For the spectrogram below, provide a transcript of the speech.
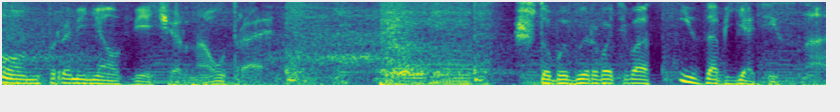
Он променял вечер на утро, чтобы вырвать вас из объятий сна.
